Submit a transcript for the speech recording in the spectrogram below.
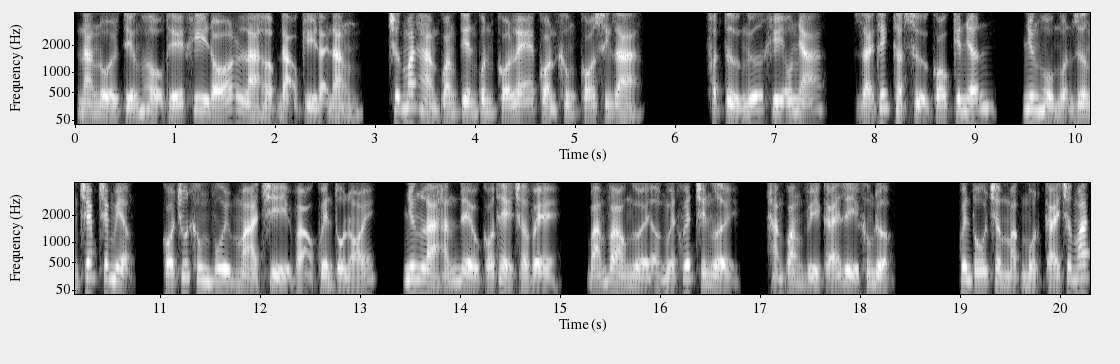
nàng nổi tiếng hậu thế khi đó là hợp đạo kỳ đại năng, trước mắt hàm quang tiên quân có lẽ còn không có sinh ra. Phật tử ngữ khi ôn nhã, giải thích thật sự có kiên nhẫn, nhưng hồ muộn dương chép chép miệng, có chút không vui mà chỉ vào quên tố nói, nhưng là hắn đều có thể trở về, bám vào người ở nguyệt khuyết trên người, hàm quang vì cái gì không được. Quyên tố trầm mặc một cái trước mắt,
